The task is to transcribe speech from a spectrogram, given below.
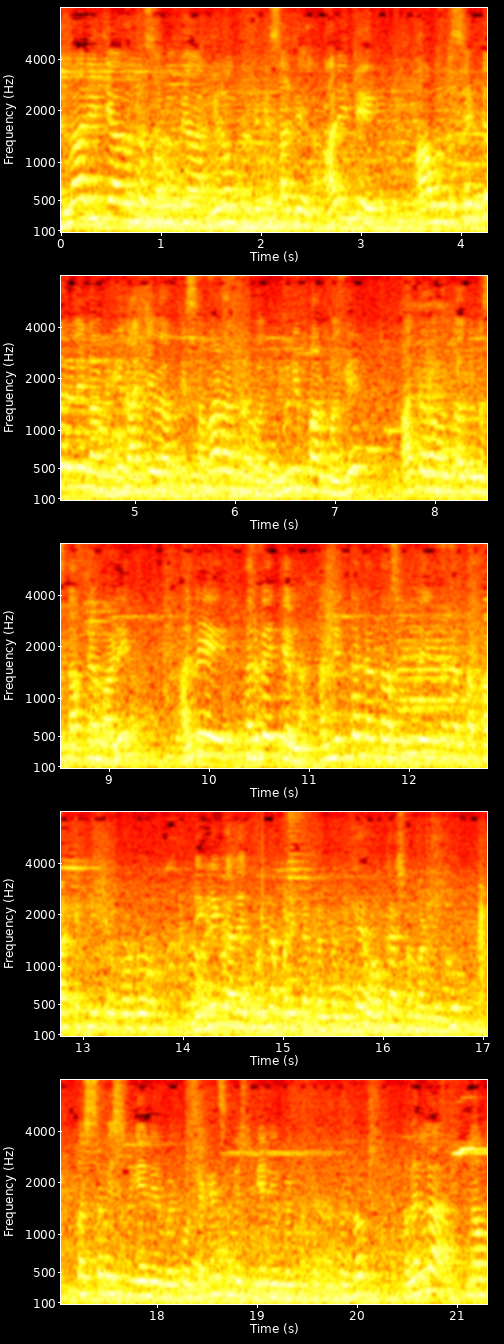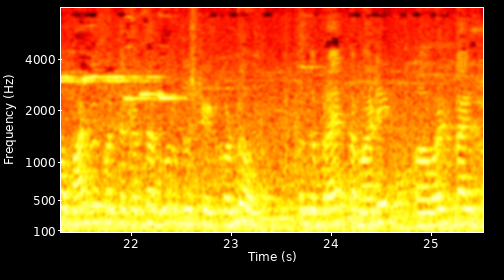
ಎಲ್ಲ ರೀತಿಯಾದಂಥ ಸೌಲಭ್ಯ ಇರುವಂಥದ್ದಕ್ಕೆ ಸಾಧ್ಯ ಇಲ್ಲ. ಆ ರೀತಿ ಆ ಒಂದು ಸೆಂಟರಲ್ಲಿ ನಾವು ಇಡೀ ರಾಜ್ಯ ವ್ಯಾಪ್ತಿ ಸಮಾನಾಂತರವಾಗಿ ಯೂನಿಫಾರ್ಮ್ ಆಗಿ ಆ ಥರ ಒಂದು ಅದನ್ನು ಸ್ಥಾಪನೆ ಮಾಡಿ ಅಲ್ಲಿ ತರಬೇತಿಯನ್ನು, ಅಲ್ಲಿರ್ತಕ್ಕಂಥ ಸುತ್ತ ಇರ್ತಕ್ಕಂಥ ಪಾಲಿಟೆಕ್ನಿಕ್ ಇರ್ಬೋದು ಡಿಗ್ರಿ ಕಾಲೇಜ್ಗಳನ್ನ ಪಡಿತಕ್ಕಂಥದ್ದಕ್ಕೆ ಅವಕಾಶ ಮಾಡಬೇಕು. ಫಸ್ಟ್ ಸೆಮಿಸ್ಟ್ರಿಗೆ ಏನಿರಬೇಕು ಸೆಕೆಂಡ್ ಸೆಮಿಸ್ಟ್ರಿಗೆ ಏನಿರಬೇಕು ಅಂತಕ್ಕಂಥದ್ದು, ಅವೆಲ್ಲ ನಾವು ಮಾಡಬೇಕು ಅಂತಕ್ಕಂಥ ದೂರದೃಷ್ಟಿ ಇಟ್ಕೊಂಡು ಒಂದು ಪ್ರಯತ್ನ ಮಾಡಿ ವರ್ಲ್ಡ್ ಬ್ಯಾಂಕ್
